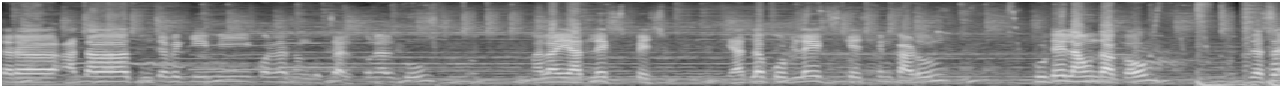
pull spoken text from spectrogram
तर अं, आता तुमच्यापैकी मी कोणाला सांगतो चल कोणाला तू? मला यातलं एक स्केच यातलं कुठलं एक स्केच पेन काढून कुठे लावून दाखव? जसं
